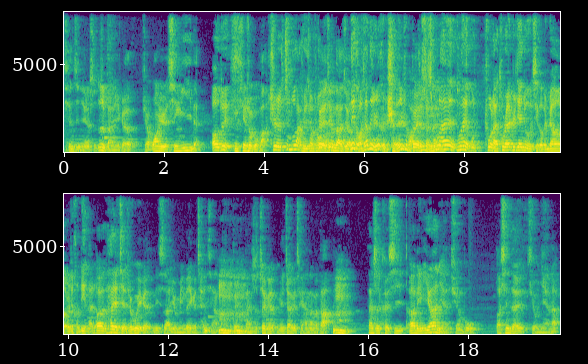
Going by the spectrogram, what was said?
前几年是日本一个叫望月新一的，哦，对，你听说过吧？是京都大学教授。对京都大学教授那好像那个人很神是吧？就是对神从来从来也不出来，突然之间就写个文章，而且很厉害的。呃，他也解决过一个历史上有名的一个猜想，对嗯对，但是这个没这个猜想那么大，嗯但是可惜，二零一二年宣布，到现在九年了，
